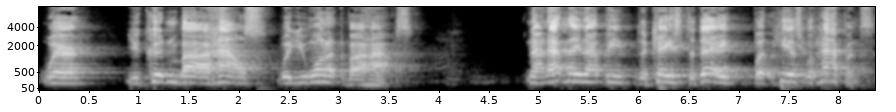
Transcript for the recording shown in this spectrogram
where you couldn't buy a house where you wanted to buy a house. Now, that may not be the case today, but here's what happens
